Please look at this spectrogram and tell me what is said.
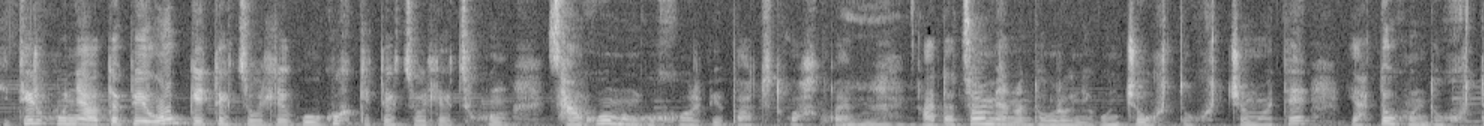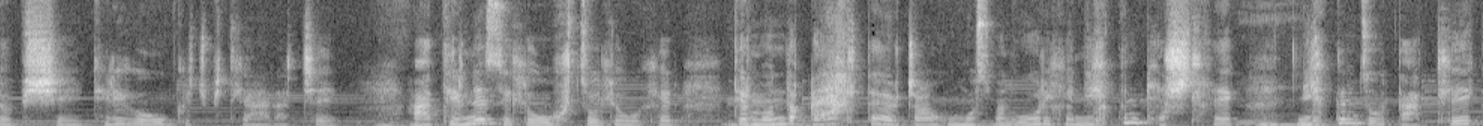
тэр хүний одоо би үг гэдэг зүйлийг өгөх гэдэг зүйлийг зөвхөн санхүү мөнгө өгөхөөр би боддгоо байхгүй юу. Одоо 100 мянган төгрөг нэг өнчөө өгт өгч юм уу те ядуу хүнд өгөхдөө бишээ. Тэрийг өг гэж битгий хараач. А тэрнээс илүү өөх зүйл юу гэхээр тэр мундаг гайхалтай явж байгаа хүмүүс маань өөрийнхөө нэгэн туршлагыг нэгэн зөв дадлыг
